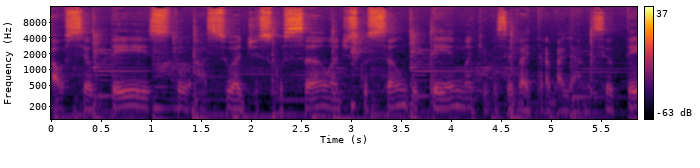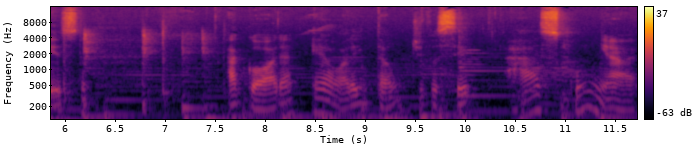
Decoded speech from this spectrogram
ao seu texto, à sua discussão, a discussão do tema que você vai trabalhar no seu texto. Agora é hora então de você rascunhar,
